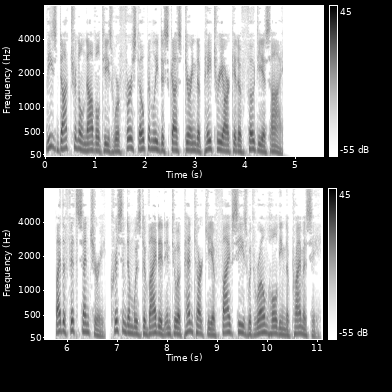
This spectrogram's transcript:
These doctrinal novelties were first openly discussed during the Patriarchate of Photius I. By the 5th century, Christendom was divided into a pentarchy of five sees with Rome holding the primacy.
